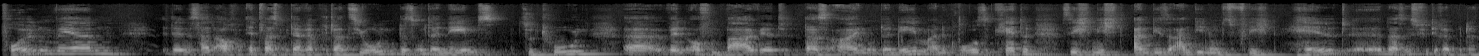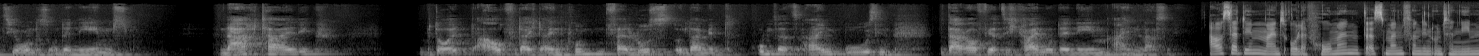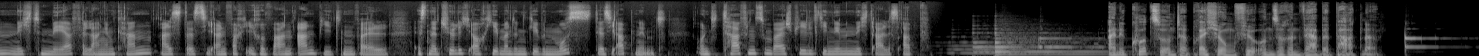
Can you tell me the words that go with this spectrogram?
folgen werden, denn es hat auch etwas mit der Reputation des Unternehmens zu tun, äh, wenn offenbar wird, dass ein Unternehmen, eine große Kette sich nicht an diese Andienungspflicht hält. Äh, das ist für die Reputation des Unternehmens nachteilig, bedeutet auch vielleicht einen Kundenverlust und damit Umsatzeinbußen. Darauf wird sich kein Unternehmen einlassen. Außerdem meint Olaf Hohmann, dass man von den Unternehmen nicht mehr verlangen kann, als dass sie einfach ihre Waren anbieten, weil es natürlich auch jemanden geben muss, der sie abnimmt. Und die Tafeln zum Beispiel, die nehmen nicht alles ab. Eine kurze Unterbrechung für unseren Werbepartner.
